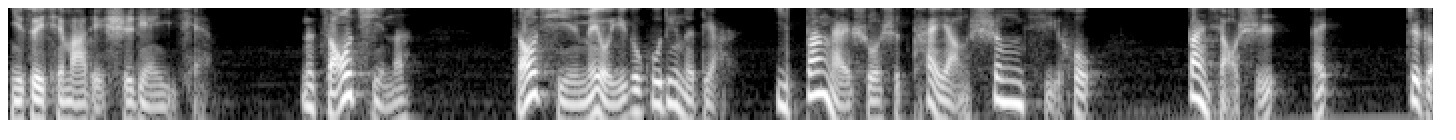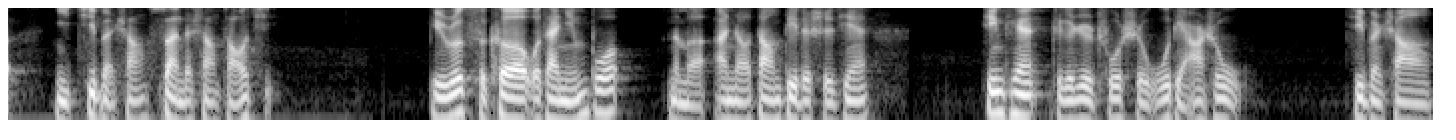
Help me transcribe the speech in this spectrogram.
你最起码得十点以前。那早起呢？早起没有一个固定的点儿，一般来说是太阳升起后半小时，哎，这个你基本上算得上早起。比如此刻我在宁波，那么按照当地的时间，今天这个日出是五点二十五，基本上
